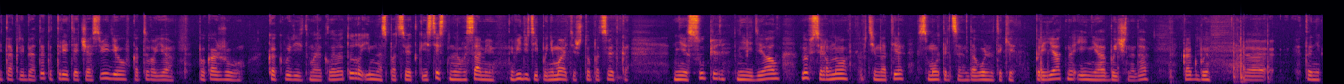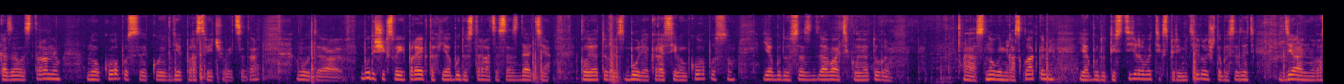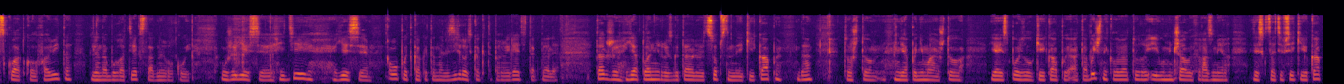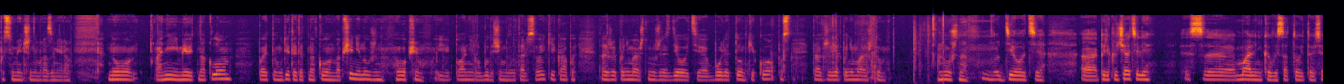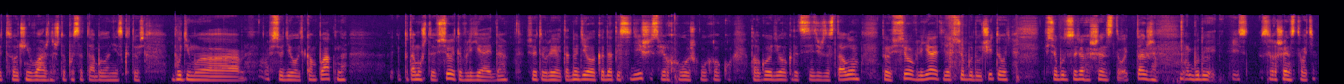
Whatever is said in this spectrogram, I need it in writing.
Итак, ребят, это третья часть видео, в которой я покажу, как выглядит моя клавиатура именно с подсветкой. Естественно, вы сами видите и понимаете, что подсветка не супер, не идеал, но все равно в темноте смотрится довольно-таки приятно и необычно, да? Как бы э, это не казалось странным, но корпус кое-где просвечивается, да? Вот, а в будущих своих проектах я буду стараться создать клавиатуры с более красивым корпусом. Я буду создавать клавиатуры с новыми раскладками. Я буду тестировать, экспериментировать, чтобы создать идеальную раскладку алфавита для набора текста одной рукой. Уже есть э, идеи, есть э, опыт, как это анализировать, как это проверять и так далее. Также я планирую изготавливать собственные кейкапы, да, то, что я понимаю, что я использовал кейкапы от обычной клавиатуры и уменьшал их размер. Здесь, кстати, все кейкапы с уменьшенным размером. Но они имеют наклон, поэтому где-то этот наклон вообще не нужен. В общем, и планирую в будущем изготавливать свои кейкапы. Также я понимаю, что нужно сделать э, более тонкий корпус. Также я понимаю, что нужно делать э, переключатели с э, маленькой высотой, то есть это очень важно, чтобы высота была низкая, то есть будем э, все делать компактно, потому что все это влияет, да, все это влияет. Одно дело, когда ты сидишь и сверху ложишь руку, другое дело, когда ты сидишь за столом, то есть все влияет, я все буду учитывать, все буду совершенствовать. Также буду совершенствовать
